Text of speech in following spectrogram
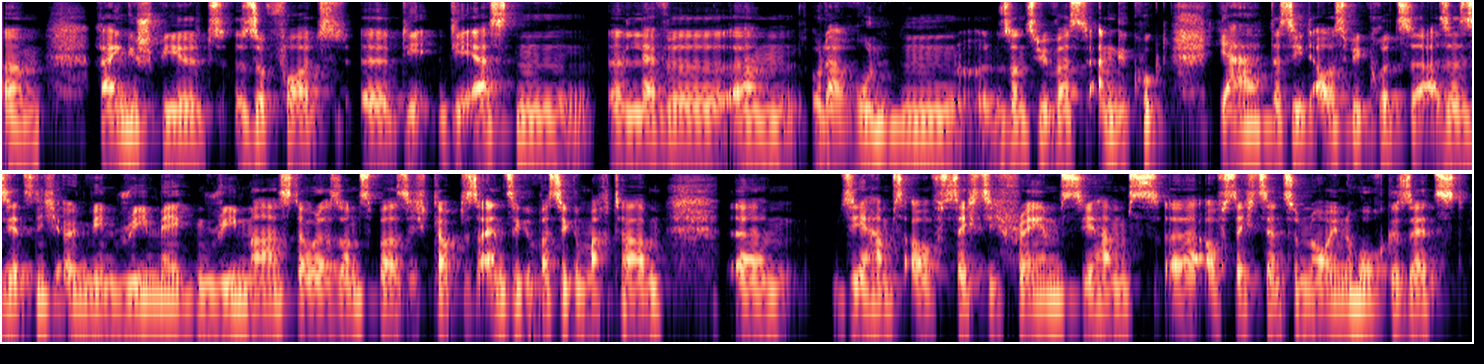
ähm, reingespielt, sofort äh, die, die ersten äh, Level ähm, oder Runden, sonst wie was angeguckt. Ja, das sieht aus wie Grütze. Also es ist jetzt nicht irgendwie ein Remake, ein Remaster oder sonst was. Ich glaube, das Einzige, was sie gemacht haben, ähm, sie haben es auf 60 Frames, sie haben es äh, auf 16 zu 9 hochgesetzt.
